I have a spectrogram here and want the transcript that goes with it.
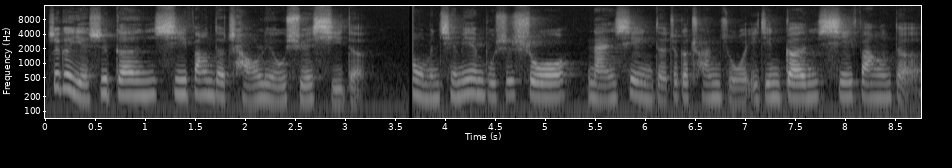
这个也是跟西方的潮流学习的。那我们前面不是说男性的这个穿着已经跟西方的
